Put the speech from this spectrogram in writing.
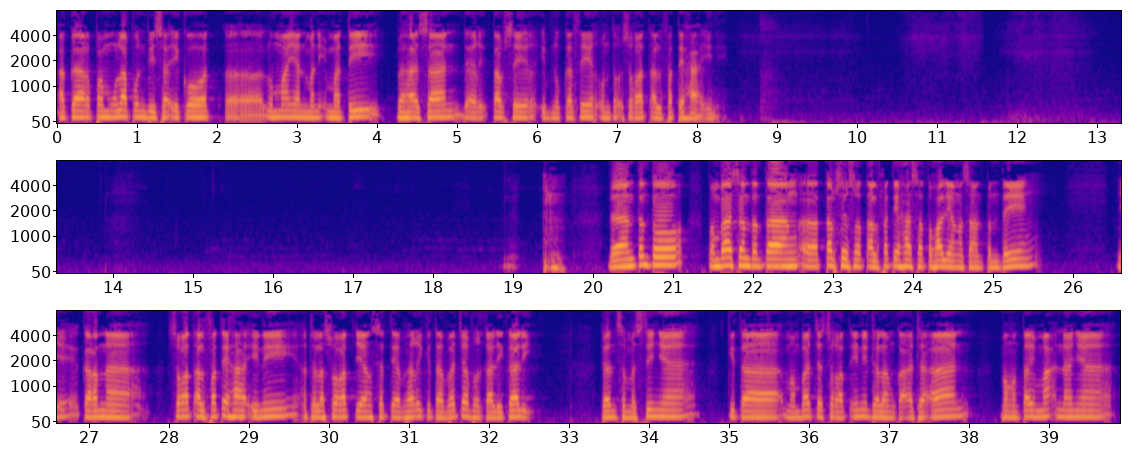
agar pemula pun bisa ikut uh, lumayan menikmati bahasan dari tafsir Ibnu Katsir untuk surat Al-Fatihah ini. Dan tentu pembahasan tentang uh, tafsir surat Al-Fatihah satu hal yang sangat penting ya, karena surat Al-Fatihah ini adalah surat yang setiap hari kita baca berkali-kali. Dan semestinya kita membaca surat ini dalam keadaan mengetahui maknanya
